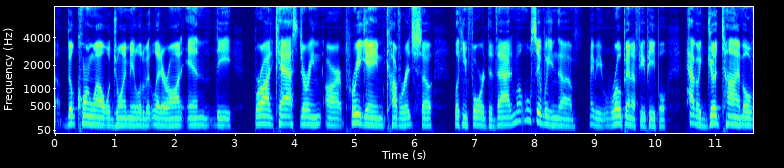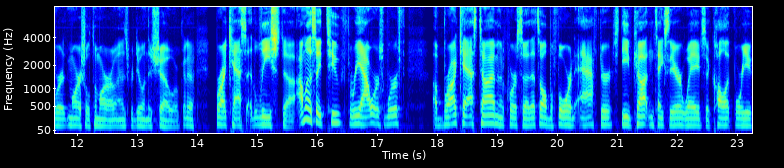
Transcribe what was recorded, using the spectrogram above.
Uh, Bill Cornwell will join me a little bit later on in the broadcast during our pregame coverage. So looking forward to that. And we'll, we'll see if we can uh, maybe rope in a few people. Have a good time over at Marshall tomorrow as we're doing the show. We're going to broadcast at least, uh, I'm going to say two, three hours worth of broadcast time. And of course, uh, that's all before and after. Steve Cotton takes the airwaves to call it for you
